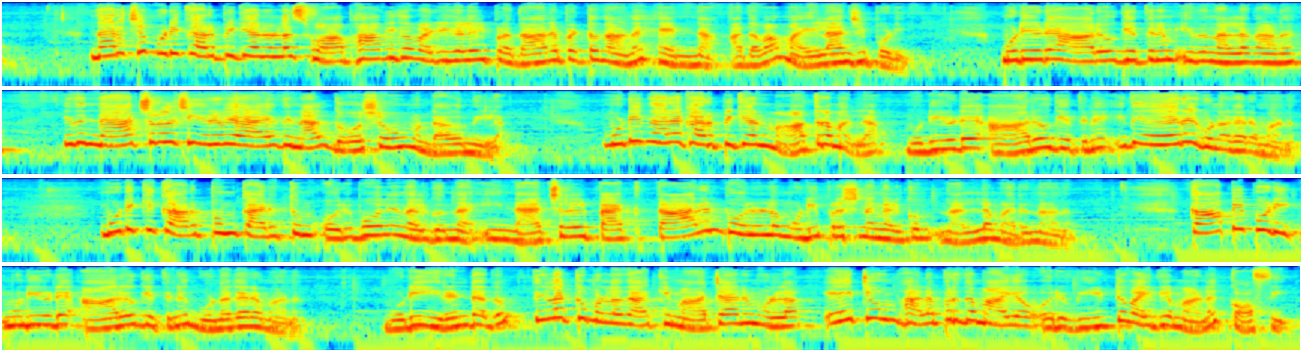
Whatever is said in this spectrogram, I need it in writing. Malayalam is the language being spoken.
നരച്ച മുടി കറുപ്പിക്കാനുള്ള സ്വാഭാവിക വഴികളിൽ പ്രധാനപ്പെട്ടതാണ് ഹെന്ന അഥവാ മൈലാഞ്ചി പൊടി. മുടിയുടെ ആരോഗ്യത്തിനും ഇത് നല്ലതാണ്. ഇത് നാച്ചുറൽ ചേരുവയായതിനാൽ ദോഷവും ഉണ്ടാകുന്നില്ല. മുടി നര കറുപ്പിക്കാൻ മാത്രമല്ല മുടിയുടെ ആരോഗ്യത്തിന് ഇത് ഏറെ ഗുണകരമാണ്. മുടിക്ക് കറുപ്പും കരുത്തും ഒരുപോലെ നൽകുന്ന ഈ നാച്ചുറൽ പാക്ക് താരൻ പോലുള്ള മുടി പ്രശ്നങ്ങൾക്കും നല്ല മരുന്നാണ്. കാപ്പിപ്പൊടി മുടിയുടെ ആരോഗ്യത്തിന് ഗുണകരമാണ്. മുടി ഇരുണ്ടതും തിളക്കമുള്ളതാക്കി മാറ്റാനുമുള്ള ഏറ്റവും ഫലപ്രദമായ ഒരു വീട്ടുവൈദ്യമാണ് കോഫി.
